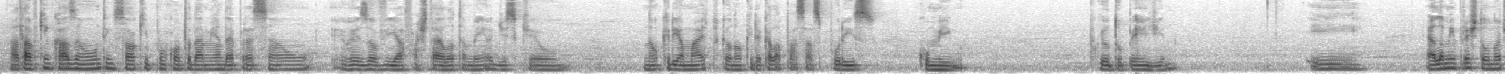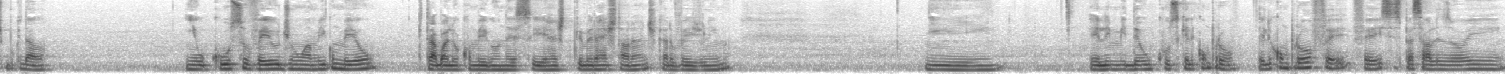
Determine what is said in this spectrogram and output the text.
Ela estava aqui em casa ontem, só que por conta da minha depressão eu resolvi afastar ela também. Eu disse que eu não queria mais, porque eu não queria que ela passasse por isso comigo. Porque eu tô perdido. E ela me emprestou o notebook dela. E o curso veio de um amigo meu que trabalhou comigo nesse primeiro restaurante, que era o Veio Lima. E ele me deu um curso que ele comprou. Ele comprou, fez, fez, se especializou e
